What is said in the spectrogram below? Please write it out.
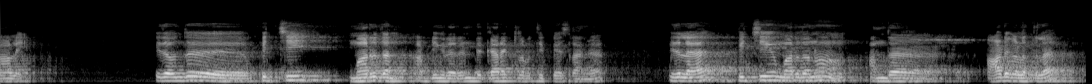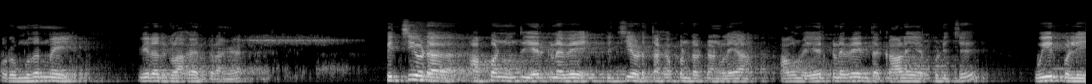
காளை. இதை வந்து பிச்சி மருதன் அப்படிங்கிற ரெண்டு கேரக்டரை பற்றி பேசுகிறாங்க இதில் பிச்சியும் மருதனும் அந்த ஆடுகளத்தில் ஒரு முதன்மை வீரர்களாக இருக்கிறாங்க. பிச்சியோட அப்பன் வந்து ஏற்கனவே பிச்சியோட தகப்பன் இருக்காங்க இல்லையா? அவங்க ஏற்கனவே இந்த காளையை பிடிச்சு உயிர் பலி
